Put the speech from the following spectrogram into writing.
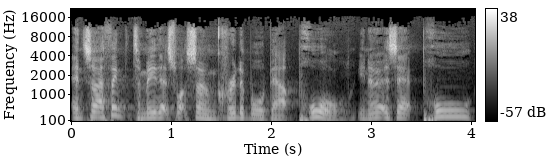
And so I think to me that's what's so incredible about Paul, you know, is that Paul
